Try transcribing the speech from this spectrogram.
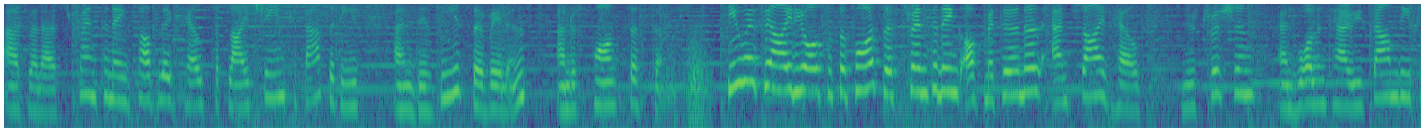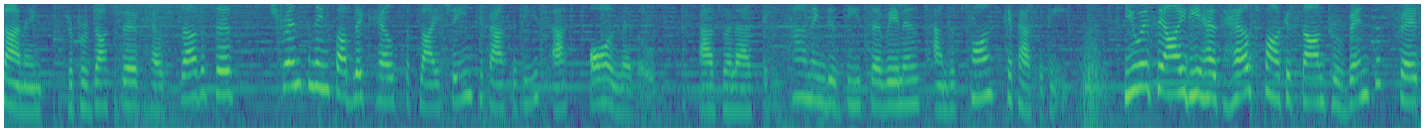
as well as strengthening public health supply chain capacities and disease surveillance and response systems. USAID also supports the strengthening of maternal and child health nutrition and voluntary family planning, reproductive health services, strengthening public health supply chain capacities at all levels, as well as expanding disease surveillance and response capacity. USAID has helped Pakistan prevent the spread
